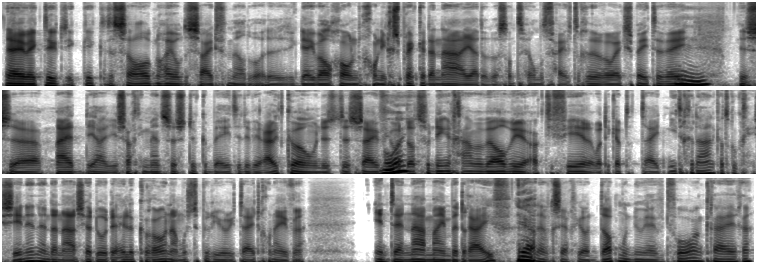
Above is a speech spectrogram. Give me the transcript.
Nee, ik, ik, ik, ik- dat zal ook nog even op de site vermeld worden. Dus ik deed wel gewoon, gewoon die gesprekken daarna. Ja, dat was dan 250 euro ex-BTW. Mhm. Dus, eh, maar ja, je zag die mensen stukken beter er weer uitkomen. Dus, dus Mooi. van, dat soort dingen gaan we wel weer activeren. Want ik heb dat tijd niet gedaan. Ik had er ook geen zin in. En daarnaast, ja, door de hele corona moest de prioriteit gewoon even intern naar mijn bedrijf. Ja. En dan heb ik gezegd, joh, dat moet nu even het voorrang krijgen.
